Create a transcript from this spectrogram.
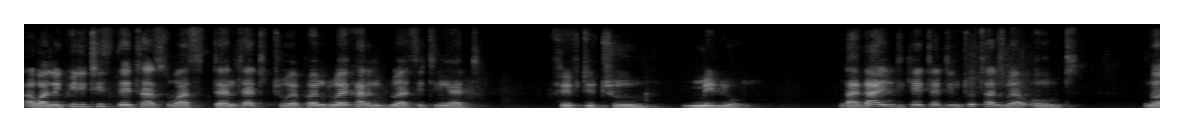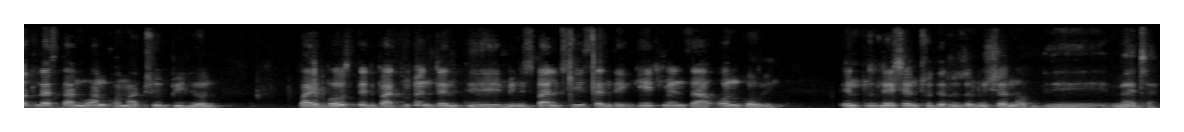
our liquidity status was dented to a point where currently we are sitting at 52 million. Like I indicated, in total we are owed not less than 1.2 billion by both the department and the municipalities, and the engagements are ongoing in relation to the resolution of the matter.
